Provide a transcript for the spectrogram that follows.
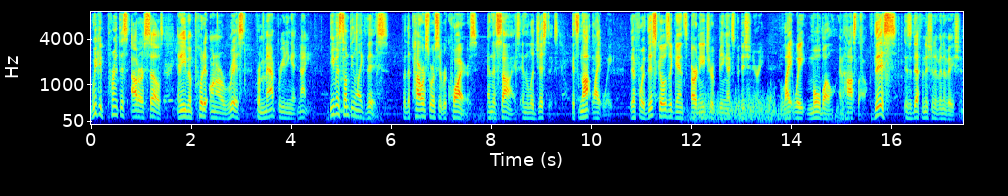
We could print this out ourselves and even put it on our wrist for map reading at night. Even something like this, for the power source it requires, and the size and the logistics, it's not lightweight. Therefore, this goes against our nature of being expeditionary, lightweight, mobile, and hostile. This is a definition of innovation.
